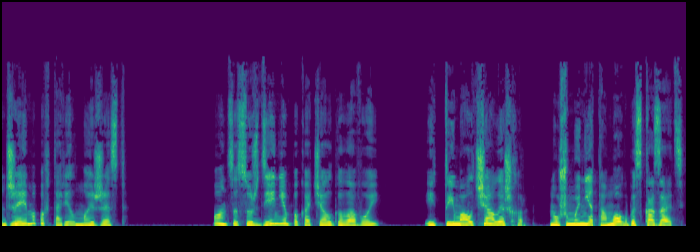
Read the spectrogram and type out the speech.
Джейма повторил мой жест. Он с осуждением покачал головой. «И ты молчал, Эшхар? Ну уж мне-то мог бы сказать!»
